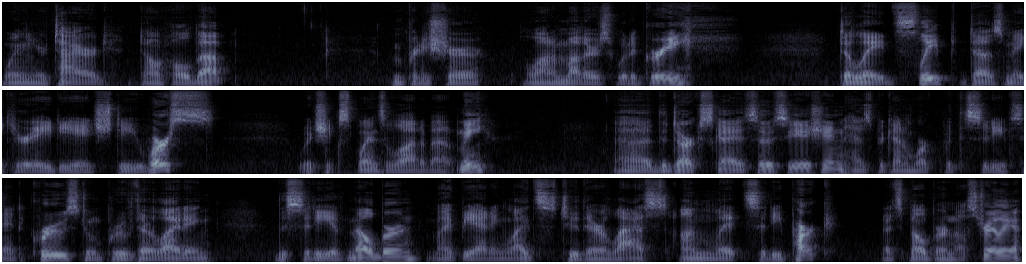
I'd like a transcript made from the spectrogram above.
When you're tired, don't hold up. I'm pretty sure a lot of mothers would agree. Delayed sleep does make your ADHD worse, which explains a lot about me. Uh, the Dark Sky Association has begun work with the city of Santa Cruz to improve their lighting. The city of Melbourne might be adding lights to their last unlit city park. That's Melbourne, Australia.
